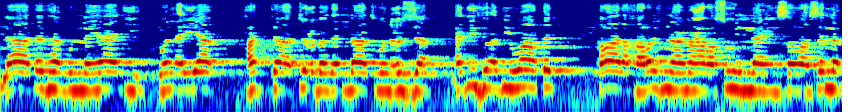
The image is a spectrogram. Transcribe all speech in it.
لا تذهب الليالي والأيام حتى تعبد اللات والعزى حديث أبي واقد قال خرجنا مع رسول الله صلى الله عليه وسلم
